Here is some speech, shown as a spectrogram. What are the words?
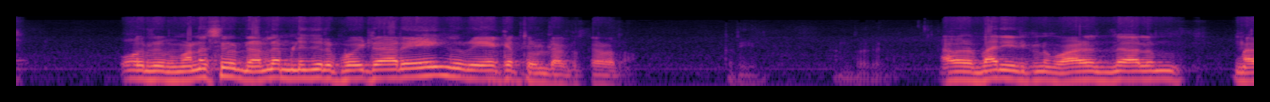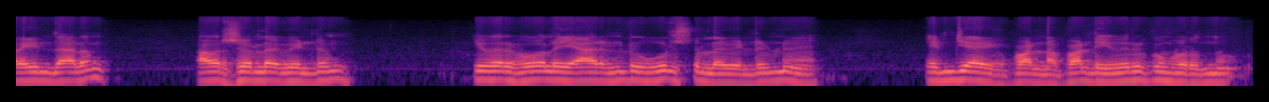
ஒரு மனசில் நல்ல மனிதர் போயிட்டாரேங்கிற ஒரு ஏக்கத்தோடு டாக்டர் தான் அவர் மாதிரி இருக்கணும். வாழ்ந்தாலும் மறைந்தாலும் அவர் சொல்ல வேண்டும். இவர் போல யார் என்று ஊர் சொல்ல வேண்டும்னு எம்ஜிஆருக்கு பாடின பாட்டு இவருக்கும் பொருந்தும்.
